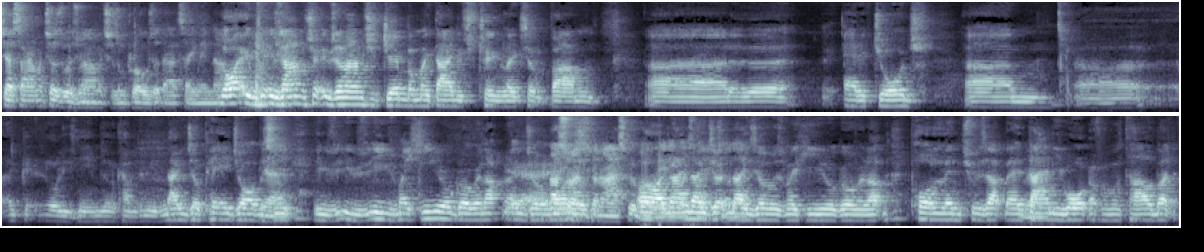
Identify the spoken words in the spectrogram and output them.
just amateurs? Was amateurs and pros at that time in that? No, it was, it was amateur. It was an amateur gym, but my dad used to train like some um, uh, the, the Eric George. Um, uh, all these names will come to me. Nigel Page, obviously, Yeah. he was he was he was my hero growing up. Nigel, That's what I was going to ask you Oh, about. was Nigel, Nigel. Nigel was my hero growing up. Paul Lynch was up there. Danny Walker from Talbot.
